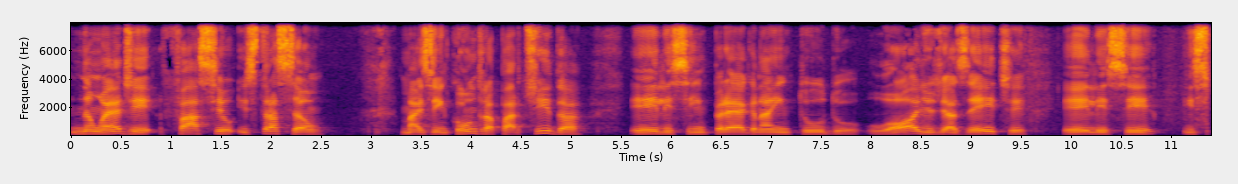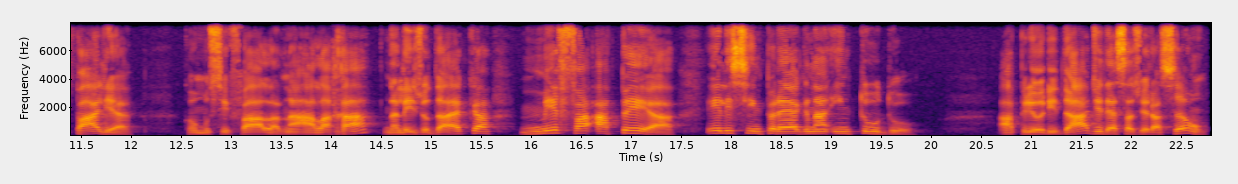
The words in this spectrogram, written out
não é de fácil extração, mas em contrapartida, ele se impregna em tudo. O óleo de azeite, ele se espalha, como se fala na Alahá, na lei judaica, mefaapea, ele se impregna em tudo. A prioridade dessa geração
